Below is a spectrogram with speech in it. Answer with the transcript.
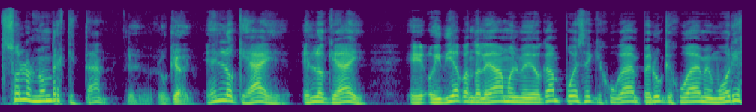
son los nombres que están. Eh, lo que hay. Es lo que hay, es lo que hay. Eh, hoy día cuando le damos el mediocampo ese que jugaba en Perú, que jugaba de memoria,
